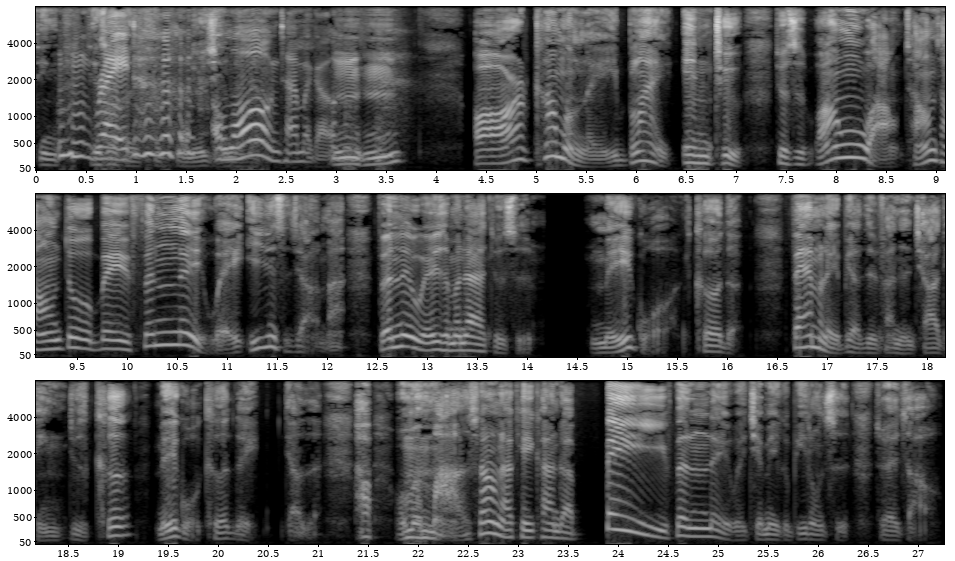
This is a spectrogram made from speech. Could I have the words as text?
听听说很 right. 很流 A 行的。long time ago. are commonly blank into，就是往往常常都被分类为，一定是这样的嘛？分类为什么呢？就是莓果科的 family，不要再翻成家庭，就是科美国科类这样子。好，我们马上来可以看到被分类为前面一个 be 动词，所以找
